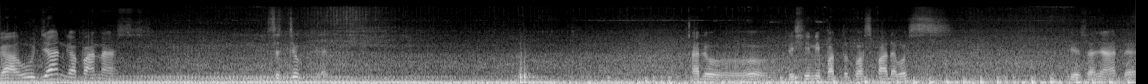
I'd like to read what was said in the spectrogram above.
nggak hujan nggak panas sejuk ya. Aduh di sini patut waspada bos. Biasanya ada.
